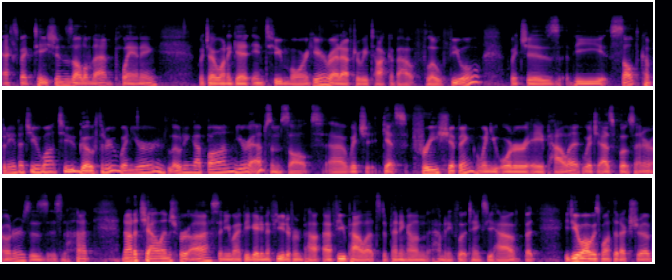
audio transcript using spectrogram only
expectations, all of that, planning which I want to get into more here right after we talk about Float Fuel, which is the salt company that you want to go through when you're loading up on your Epsom salt, uh, which gets free shipping when you order a pallet, which as Float Center owners is is not not a challenge for us, and you might be getting a few different pa- a few pallets depending on how many float tanks you have, but you do always want that extra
